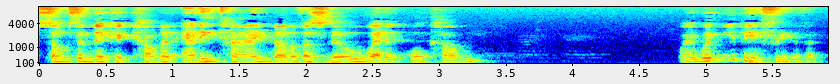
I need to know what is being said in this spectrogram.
something that could come at any time. None of us know when it will come. Why wouldn't you be afraid of it?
